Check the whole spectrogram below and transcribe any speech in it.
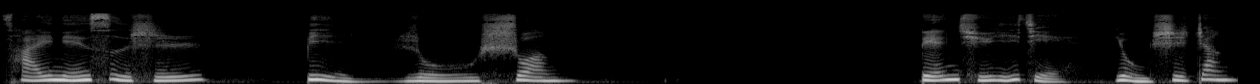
才年四十，鬓如霜。连曲已解咏诗章，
